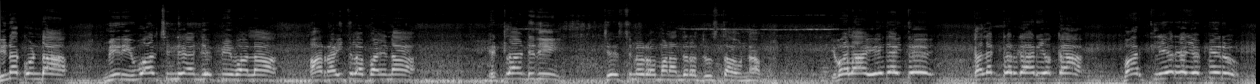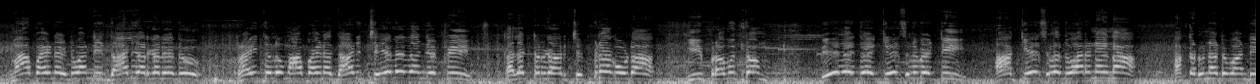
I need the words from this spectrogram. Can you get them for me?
వినకుండా మీరు ఇవ్వాల్సిందే అని చెప్పి వాళ్ళ ఆ రైతుల పైన ఎట్లాంటిది చేస్తున్నారో మనందరం చూస్తూ ఉన్నాం. ఇవాళ ఏదైతే కలెక్టర్ గారి యొక్క వారు క్లియర్గా చెప్పారు మా పైన ఎటువంటి దాడి జరగలేదు రైతులు మా పైన దాడి చేయలేదని చెప్పి కలెక్టర్ గారు చెప్పినా కూడా ఈ ప్రభుత్వం ఏదైతే కేసులు పెట్టి ఆ కేసుల ద్వారానైనా అక్కడ ఉన్నటువంటి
